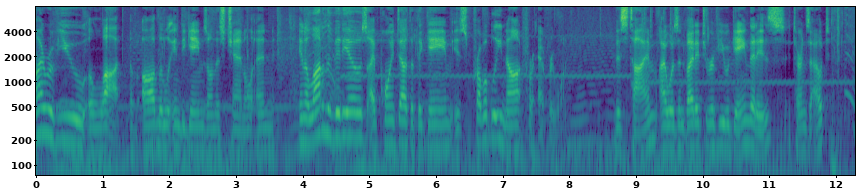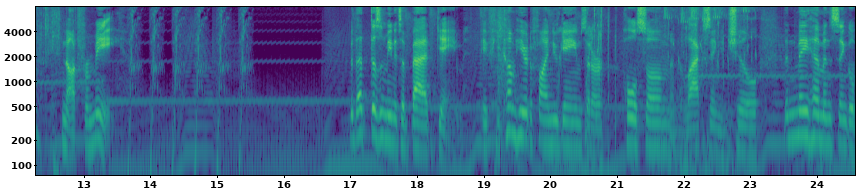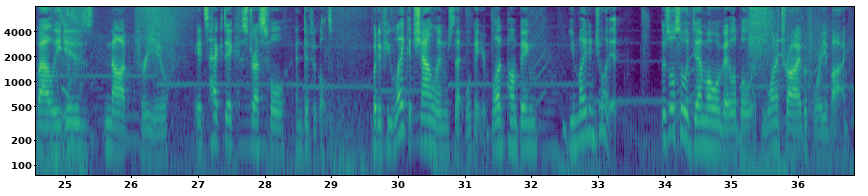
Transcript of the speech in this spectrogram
I review a lot of odd little indie games on this channel, and in a lot of the videos, I point out that the game is probably not for everyone. This time, I was invited to review a game that is, it turns out, not for me. But that doesn't mean it's a bad game. If you come here to find new games that are wholesome and relaxing and chill, then Mayhem in Single Valley is not for you. It's hectic, stressful, and difficult. But if you like a challenge that will get your blood pumping, you might enjoy it. There's also a demo available if you want to try before you buy.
